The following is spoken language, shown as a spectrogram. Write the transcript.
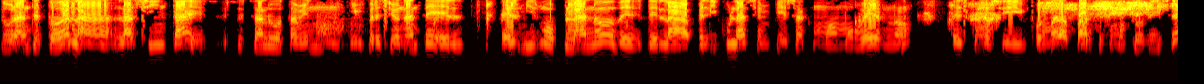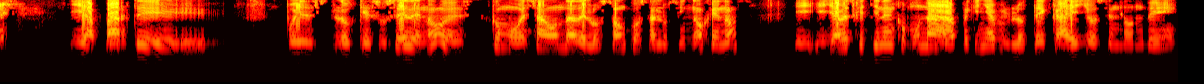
durante toda la, la cinta es, es, es algo también impresionante. El, el mismo plano de, de la película se como a mover, ¿no? Es como si formara parte, como tú dices, y aparte, pues lo que sucede, ¿no? Es como esa onda de los hongos alucinógenos. Y, y ya ves que tienen como una pequeña biblioteca ellos en donde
